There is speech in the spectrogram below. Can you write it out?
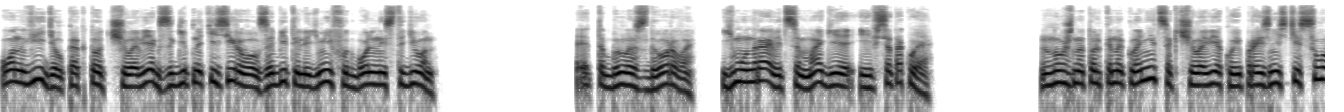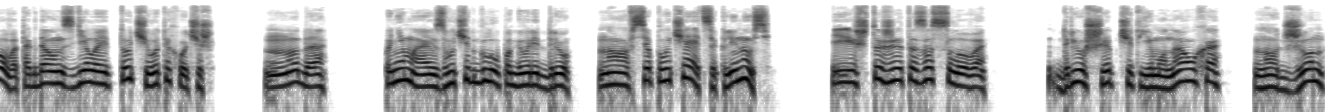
Он видел, как тот человек загипнотизировал забитый людьми футбольный стадион. Это было здорово. Ему нравится магия и все такое. Нужно только наклониться к человеку и произнести слово, тогда он сделает то, чего ты хочешь. Ну да. Понимаю, звучит глупо, говорит Дрю, но все получается, клянусь. И что же это за слово? Дрю шепчет ему на ухо, но Джон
